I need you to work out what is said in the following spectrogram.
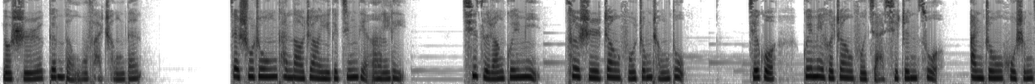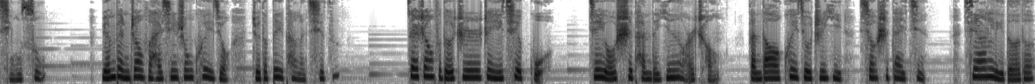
有时根本无法承担。在书中看到这样一个经典案例：妻子让闺蜜测试丈夫忠诚度，结果闺蜜和丈夫假戏真做，暗中互生情愫。原本丈夫还心生愧疚，觉得背叛了妻子。在丈夫得知这一切果皆由试探的因而成，反倒愧疚之意消失殆尽，心安理得的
